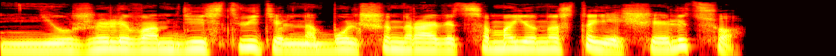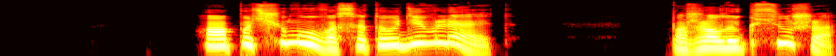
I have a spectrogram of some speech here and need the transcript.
«Неужели вам действительно больше нравится мое настоящее лицо?» «А почему вас это удивляет?» Пожалуй, Ксюша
